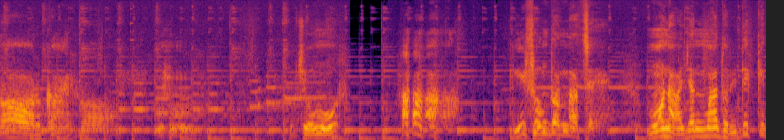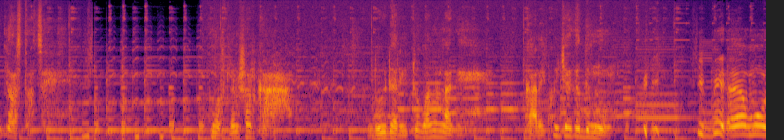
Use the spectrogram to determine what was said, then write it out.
দরকার জোর? কি সুন্দর নাচে। মনে হয় যেন মাধুরী দীক্ষিত নাচতাছে। মুসলিম সরকার, দুইটার একটু ভালো লাগে। কারে কুই জায়গা দিব এমন।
